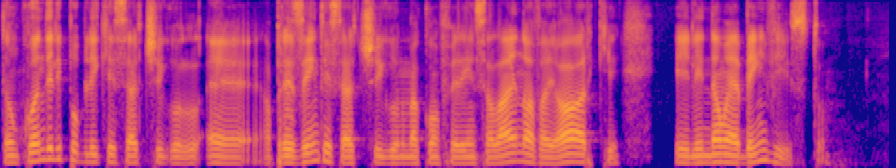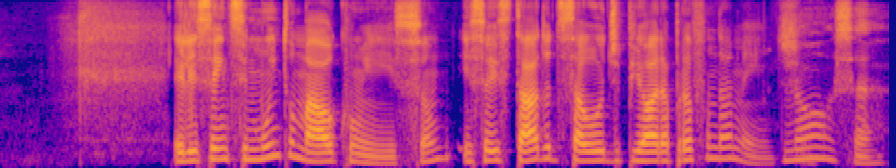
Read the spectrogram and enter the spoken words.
Então, quando ele publica esse artigo, é, apresenta esse artigo numa conferência lá em Nova York, ele não é bem visto. Ele sente-se muito mal com isso e seu estado de saúde piora profundamente. Nossa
